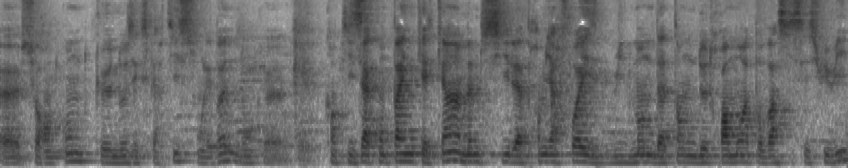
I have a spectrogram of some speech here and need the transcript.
euh, se rendent compte que nos expertises sont les bonnes. Donc, euh, quand ils accompagnent quelqu'un, même si la première fois ils lui demandent d'attendre 2-3 mois pour voir si c'est suivi,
